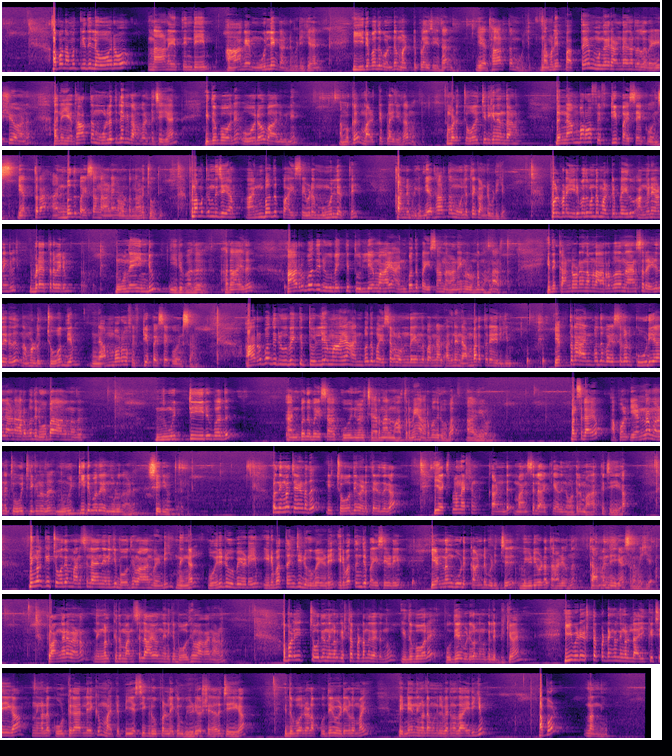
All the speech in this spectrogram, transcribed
അപ്പോൾ നമുക്കിതിൽ ഓരോ നാണയത്തിന്റെയും ആകെ മൂല്യം കണ്ടുപിടിക്കാൻ ഈ ഇരുപത് കൊണ്ട് മൾട്ടിപ്ലൈ ചെയ്താൽ മതി. യഥാർത്ഥ മൂല്യം. നമ്മൾ ഈ പത്ത് മൂന്ന് രണ്ട് എന്നുള്ള റേഷ്യോ ആണ്. അതിനെ യഥാർത്ഥ മൂല്യത്തിലേക്ക് കൺവേർട്ട് ചെയ്യാൻ ഇതുപോലെ ഓരോ വാല്യൂവിനെയും നമുക്ക് മൾട്ടിപ്ലൈ ചെയ്താൽ മതി. നമ്മൾ ചോദിച്ചിരിക്കുന്നത് എന്താണ്? The number of fifty paise coins എത്ര? അൻപത് പൈസ നാണയങ്ങളുണ്ടെന്നാണ് ചോദ്യം. അപ്പോൾ നമുക്ക് എന്ത് ചെയ്യാം? അൻപത് പൈസയുടെ മൂല്യത്തെ കണ്ടുപിടിക്കാം. യഥാർത്ഥ മൂല്യത്തെ കണ്ടുപിടിക്കാം. അപ്പോൾ ഇവിടെ ഇരുപത് കൊണ്ട് മൾട്ടിപ്ലൈ ചെയ്തു. അങ്ങനെയാണെങ്കിൽ ഇവിടെ എത്ര വരും? മൂന്ന് ഇന്റു ഇരുപത്. അതായത് അറുപത് രൂപയ്ക്ക് തുല്യമായ അൻപത് പൈസ നാണയങ്ങളുണ്ടെന്നാണ് അർത്ഥം. ഇത് കണ്ടുടനെ നമ്മൾ അറുപത് ആൻസർ എഴുതരുത്. നമ്മളുടെ ചോദ്യം number of fifty paise coins ആണ്. അറുപത് രൂപയ്ക്ക് തുല്യമായ അൻപത് പൈസകൾ ഉണ്ട് എന്ന് പറഞ്ഞാൽ അതിന്റെ നമ്പർ എത്രയായിരിക്കും? എത്ര അൻപത് പൈസകൾ കൂടിയാലാണ് അറുപത് രൂപ ആകുന്നത്? നൂറ്റി ഇരുപത് അൻപത് പൈസ കോയിനുകൾ ചേർന്നാൽ മാത്രമേ അറുപത് രൂപ ആകുകയുള്ളൂ. മനസ്സിലായോ? അപ്പോൾ എണ്ണമാണ് ചോദിച്ചിരിക്കുന്നത് നൂറ്റി ഇരുപത് എന്നുള്ളതാണ് ശരി ഉത്തരം. അപ്പോൾ നിങ്ങൾ ചെയ്യേണ്ടത് ഈ ചോദ്യം എടുത്തെഴുതുക. ഈ എക്സ്പ്ലനേഷൻ കണ്ട് മനസ്സിലാക്കി അത് നോട്ടിൽ മാർക്ക് ചെയ്യുക. നിങ്ങൾക്ക് ഈ ചോദ്യം മനസ്സിലായെന്ന് എനിക്ക് ബോധ്യമാകാൻ വേണ്ടി നിങ്ങൾ ഒരു രൂപയുടെയും ഇരുപത്തഞ്ച് രൂപയുടെയും ഇരുപത്തഞ്ച് പൈസയുടെയും എണ്ണം കൂടി കണ്ടുപിടിച്ച് വീഡിയോയുടെ താഴെ ഒന്ന് കമന്റ് ചെയ്യാൻ ശ്രമിക്കുക. അപ്പോൾ അങ്ങനെ വേണം നിങ്ങൾക്കിത് മനസ്സിലായോ എന്ന് എനിക്ക് ബോധ്യമാകാനാണ്. അപ്പോൾ ഈ ചോദ്യം നിങ്ങൾക്ക് ഇഷ്ടപ്പെട്ടെന്ന് കരുതുന്നു. ഇതുപോലെ പുതിയ വീഡിയോകൾ നിങ്ങൾക്ക് ലഭിക്കുവാൻ. ഈ വീഡിയോ ഇഷ്ടപ്പെട്ടെങ്കിൽ നിങ്ങൾ ലൈക്ക് ചെയ്യുക. നിങ്ങളുടെ കൂട്ടുകാരിലേക്കും മറ്റ് പി എസ് സി ഗ്രൂപ്പുകളിലേക്കും വീഡിയോ ഷെയർ ചെയ്യുക. ഇതുപോലെയുള്ള പുതിയ വീഡിയോകളുമായി പിന്നെയും നിങ്ങളുടെ മുന്നിൽ വരുന്നതായിരിക്കും. അപ്പോൾ നന്ദി.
